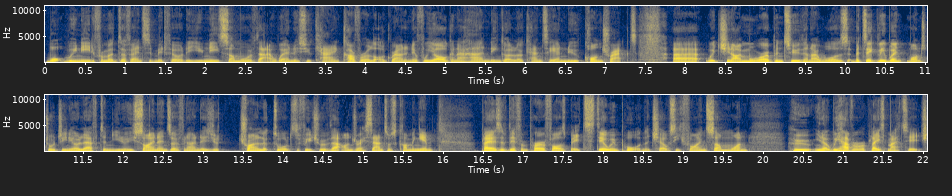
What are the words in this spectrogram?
what we need from a defensive midfielder. You need someone with that awareness who can cover a lot of ground. And if we are going to hand N'Golo Kante a new contract, uh, which you know I'm more open to than I was, particularly when once Jorginho left and you know you sign Enzo Fernandez, you're trying to look towards the future with that Andrey Santos coming in. Players of different profiles, but it's still important that Chelsea find someone who you know we haven't replaced Matic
